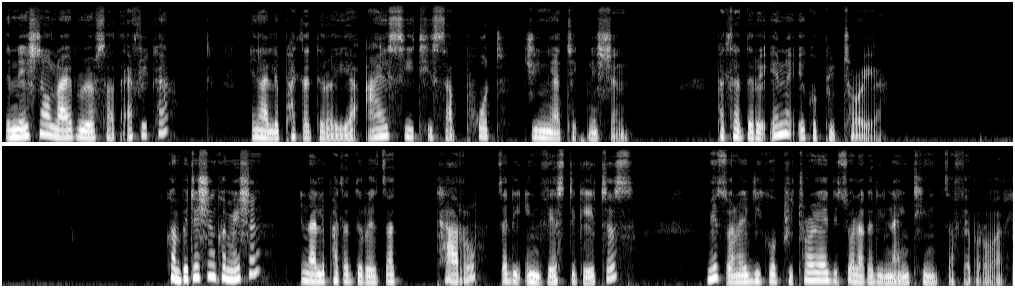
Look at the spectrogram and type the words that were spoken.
The National Library of South Africa e na le phatlhatiro ya ICT Support Junior Technician. Phatlhatiro eno e Pretoria. Competition Commission e na le phatlhatiro tsa tharo tsa di-investigators mme tsone di ko Pretoria di tswala ka di-19 tsa February.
